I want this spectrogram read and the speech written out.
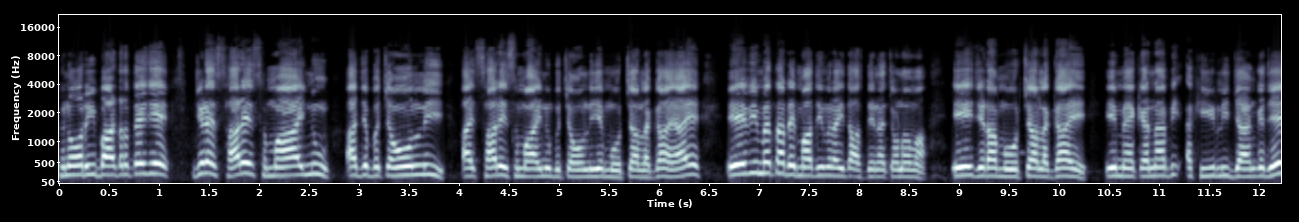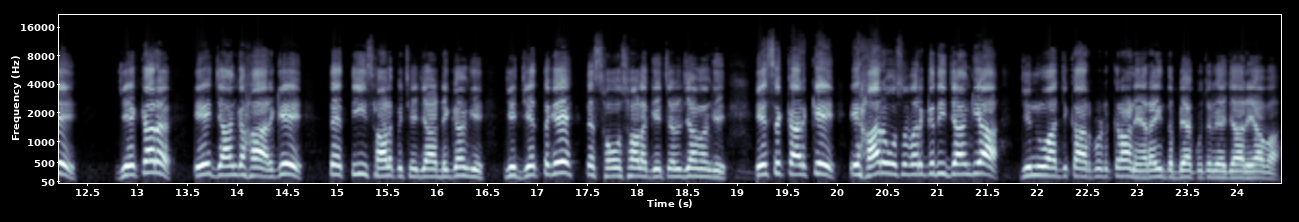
ਖਨੌਰੀ ਬਾਰਡਰ ਤੇ ਜੇ, ਜਿਹੜੇ ਸਾਰੇ ਸਮਾਜ ਨੂੰ ਅੱਜ ਬਚਾਉਣ ਲਈ, ਅੱਜ ਸਾਰੇ ਸਮਾਜ ਨੂੰ ਬਚਾਉਣ ਲਈ ਇਹ ਮੋਰਚਾ ਲੱਗਾ ਹੋਇਆ ਏ, ਇਹ ਵੀ ਮੈਂ ਤੁਹਾਡੇ ਮਾਧਿਅਮ ਰਾਹੀਂ ਦੱਸ ਦੇਣਾ ਚਾਹੁੰਦਾ ਵਾਂ। ਇਹ ਜਿਹੜਾ ਮੋਰਚਾ ਲੱਗਾ ਏ, ਇਹ ਮੈਂ ਕਹਿੰਨਾ ਵੀ ਅਖੀਰਲੀ ਜੰਗ ਜੇ, ਜੇਕਰ ਇਹ ਜੰਗ ਹਾਰ ਗਏ ਤੇ 30 ਸਾਲ ਪਿੱਛੇ ਜਾ ਡਿੱਗਾਂਗੇ। ਜੇ ਜਿੱਤ ਗਏ ਤੇ 100 ਸਾਲ ਅੱਗੇ ਚੱਲ ਜਾਵਾਂਗੇ। ਇਸ ਕਰਕੇ ਇਹ ਹਰ ਉਸ ਵਰਗ ਦੀ ਜੰਗ ਆ, ਜਿਹਨੂੰ ਅੱਜ ਕਾਰਪੋਰੇਟ ਘਰਾਣਿਆਂ ਰਾਹੀਂ ਦੱਬਿਆ ਕੁਚਲਿਆ ਜਾ ਰਿਹਾ ਵਾ।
